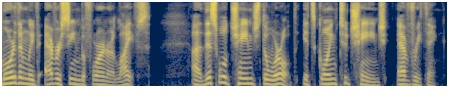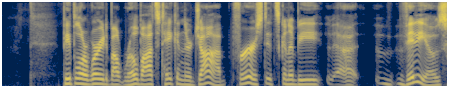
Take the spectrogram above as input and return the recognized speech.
more than we've ever seen before in our lives. Uh, this will change the world. It's going to change everything. People are worried about robots taking their job. First, it's going to be uh, videos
